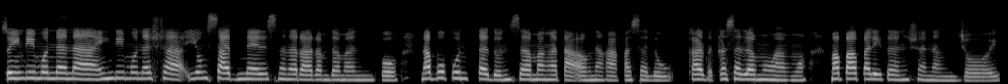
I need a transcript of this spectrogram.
So hindi mo na, na hindi mo na siya yung sadness na nararamdaman ko napupunta dun sa mga taong nakakasalo kasalamuha mo, mapapalitan siya ng joy.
